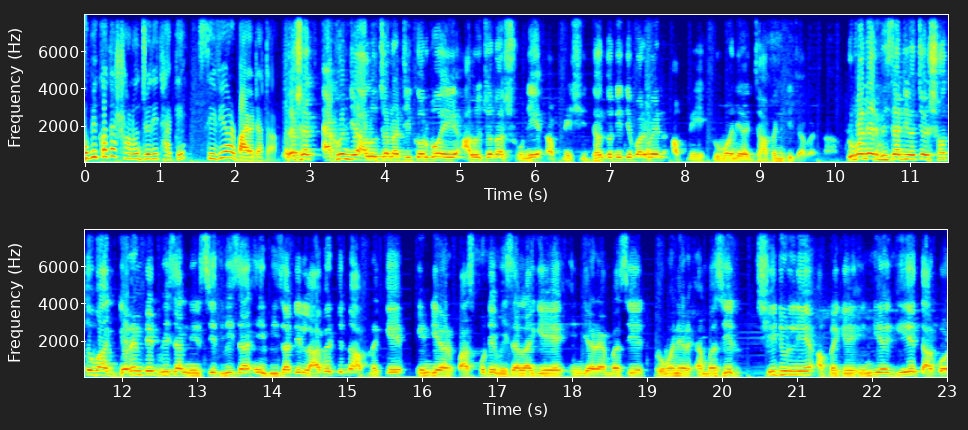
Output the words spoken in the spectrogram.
অভিজ্ঞতা সনদ যদি থাকে সিভি আর বায়োডাটা দর্শক এখন যে আলোচনাটি করব এই আলোচনা শুনে আপনি সিদ্ধান্ত নিতে পারবেন আপনি রোমানিয়া যাবেন কি যাবেন না। রোমানিয়ার ভিসাটি হচ্ছে শতভাগ গ্যারান্টেড ভিসা নিশ্চিত ভিসা এই ভিসাটি লাভের জন্য আপনাকে ইন্ডিয়ার পাসপোর্টে ভিসা লাগিয়ে ইন্ডিয়ার অ্যাম্বাসির রোমানিয়ার অ্যাম্বাসির শিডিউল নিয়ে আপনাকে ইন্ডিয়া গিয়ে তারপর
